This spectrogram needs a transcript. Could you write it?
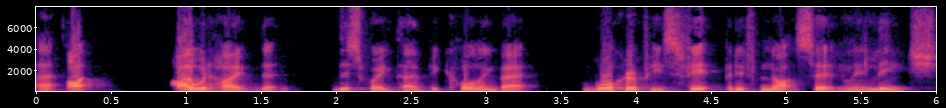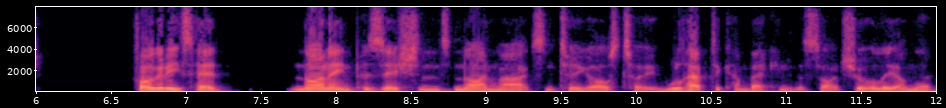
Uh, I I would hope that this week they'd be calling back Walker if he's fit, but if not, certainly Lynch. Fogarty's had 19 possessions, nine marks, and two goals too. We'll have to come back into the side surely on the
